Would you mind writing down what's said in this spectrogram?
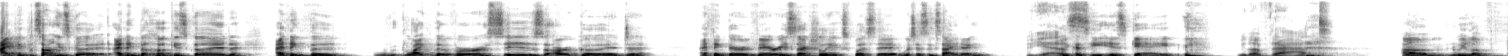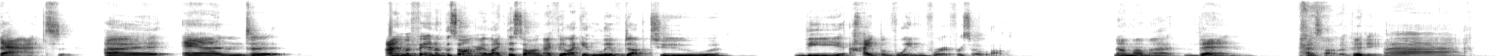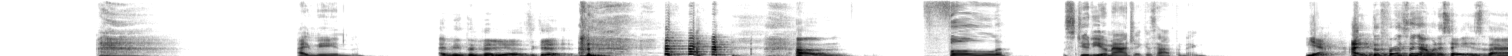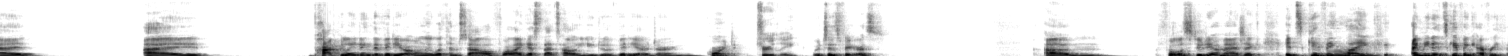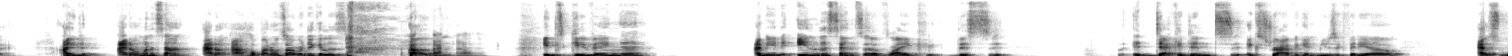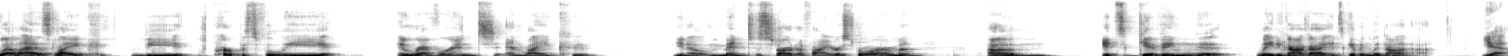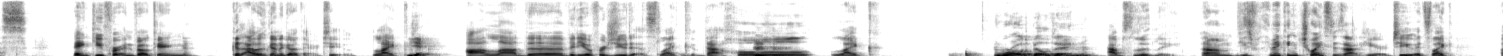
I think the song is good. I think the hook is good. I think the like the verses are good. I think they're very sexually explicit, which is exciting Yes. because he is gay. we love that. um, and we love that. Uh, and uh, I'm a fan of the song. I like the song. I feel like it lived up to the hype of waiting for it for so long. Now, Mama, then I saw the video. Ah. I mean, I mean, the video is good. um, full studio magic is happening. yeah, I, the first thing I want to say is that uh, populating the video only with himself, well, I guess that's how you do a video during quarantine, Truly. which is fierce. Um, full studio magic. It's giving like, I mean, it's giving everything. I I don't want to sound. I don't. I hope I don't sound ridiculous. Um, it's giving I mean, in the sense of like this decadent, extravagant music video, as well as like the purposefully irreverent and like you know meant to start a firestorm um it's giving lady gaga it's giving madonna Yes. Thank you for invoking, because I was going to go there too. Like, yeah a la the video for Judas, like that whole, like, world building absolutely. Um, he's really making choices out here too. It's like,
